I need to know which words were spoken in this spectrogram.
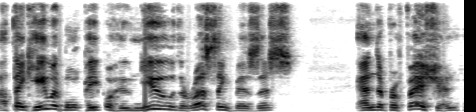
I think he would want people who knew the wrestling business and the profession,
